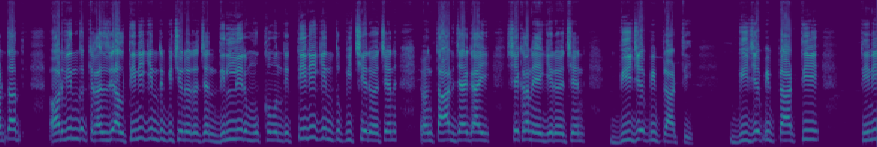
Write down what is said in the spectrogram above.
অর্থাৎ অরবিন্দ কেজরিওয়াল, তিনি কিন্তু পিছিয়ে রয়েছেন। দিল্লির মুখ্যমন্ত্রী, তিনি কিন্তু পিছিয়ে রয়েছেন এবং তার জায়গায় সেখানে এগিয়ে রয়েছেন বিজেপি প্রার্থী। বিজেপি প্রার্থী, তিনি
